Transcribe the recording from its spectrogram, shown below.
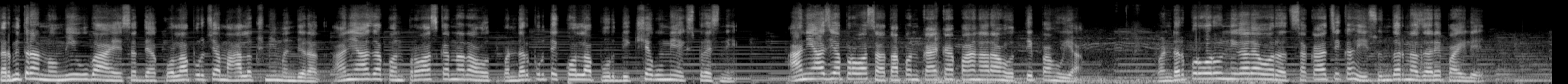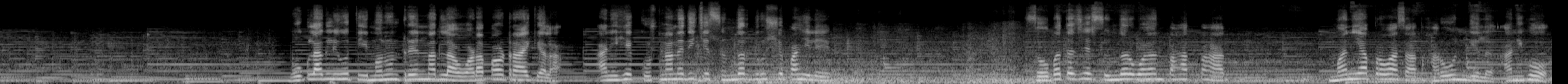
तर मित्रांनो मी उभा आहे सध्या कोल्हापूरच्या महालक्ष्मी मंदिरात आणि आज आपण प्रवास करणार आहोत पंढरपूर ते कोल्हापूर दीक्षाभूमी एक्सप्रेसने. आणि आज या प्रवासात आपण काय काय पाहणार आहोत ते पाहूया. पंढरपूरवरून निघाल्यावरच सकाळचे काही सुंदर नजारे पाहिले. भूक लागली होती म्हणून ट्रेन मधला वडापाव ट्राय केला आणि हे कृष्णा नदीचे सुंदर दृश्य पाहिले. सोबतच हे सुंदर वळण पाहत पाहत मन या प्रवासात हरवून गेलं. आणि हो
